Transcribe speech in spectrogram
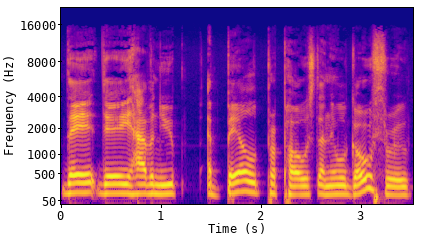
they, they have a new a bill proposed and it will go through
